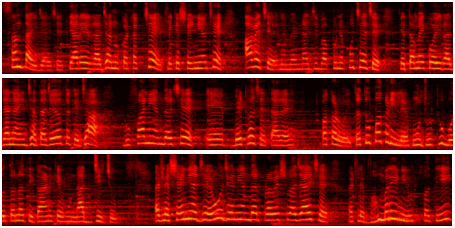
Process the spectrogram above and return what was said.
સંતાઈ જાય છે. ત્યારે રાજાનું કટક છે, એટલે કે સૈન્ય છે, આવે છે અને મેળનાથજી બાપુને પૂછે છે કે તમે કોઈ રાજાને અહીં જતા જોયો તો કે જા, ગુફાની અંદર છે, એ બેઠો છે, તારે પકડવો હોય તો તું પકડી લે. હું જૂઠું બોલતો નથી કારણ કે હું નાથજી છું. એટલે સૈન્ય જેવું જ એની અંદર પ્રવેશવા જાય છે, એટલે ભમરીની ઉત્પત્તિ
